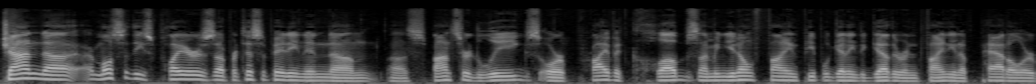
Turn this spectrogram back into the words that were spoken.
John, uh, are most of these players uh, participating in um, uh, sponsored leagues or private clubs? I mean, you don't find people getting together and finding a paddle or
